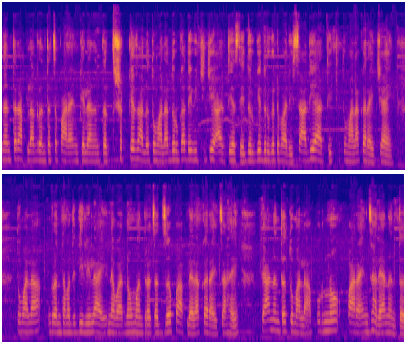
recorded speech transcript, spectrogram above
नंतर आपला ग्रंथाचं पारायण केल्यानंतर शक्य झालं तुम्हाला दुर्गादेवीची जी आरती असते दुर्गे दुर्गटवारी साधी आरती ती तुम्हाला करायची आहे. तुम्हाला ग्रंथामध्ये दिलेला आहे नवाण्णव मंत्राचा जप आपल्याला करायचा आहे. त्यानंतर तुम्हाला पूर्ण पारायण झाल्यानंतर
